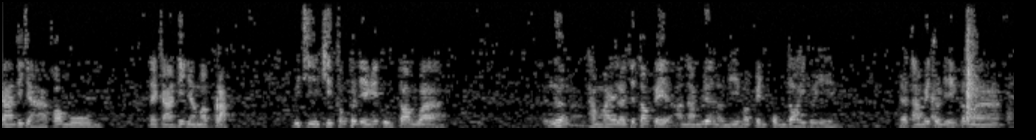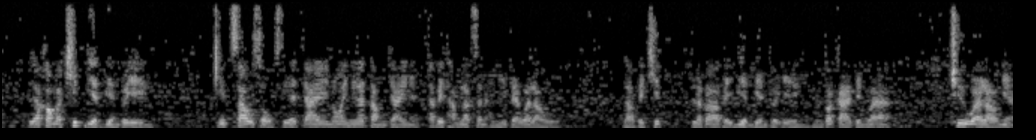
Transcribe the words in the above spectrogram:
การที่จะหาข้อมูล ในการที่จะมาปรับวิธีคิดของตนเองให้ถูกต้องว่า เรื่องทำไมเราจะต้องไปนำเรื่องเหล่านี้มาเป็นปมด้อยตัวเอง แล้วทำให้ตนเองก็มา แล้วก็มาคิดเบียดเบียนตัวเอง คิดเศร้าโศกเสียใจ น้อยเนื้อต่ำใจเนี่ย ถ้าไปทำลักษณะนี้แปลว่าเราเราไปคิดแล้วก็ไปเบียดเบียนตัวเอง มันก็กลายเป็นว่า ชื่อว่าเราเนี่ย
